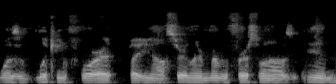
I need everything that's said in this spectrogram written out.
wasn't looking for it. But you know, certainly remember the first one I was in.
